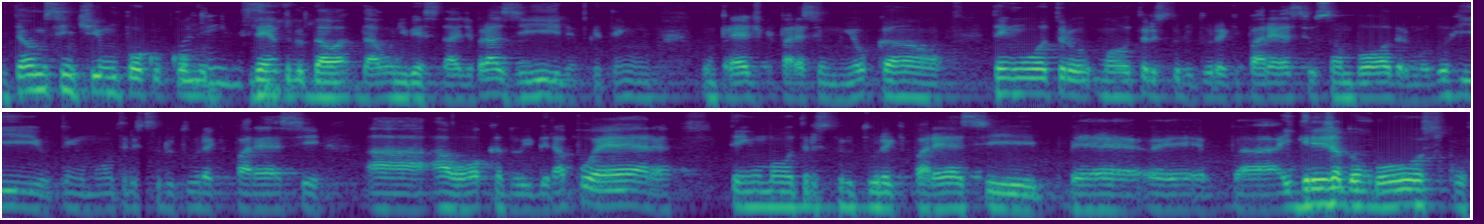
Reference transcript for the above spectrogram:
Então, eu me senti um pouco como dentro da, da Universidade de Brasília, porque tem um, um prédio que parece um minhocão, tem um outro, uma outra estrutura que parece o Sambódromo do Rio, tem uma outra estrutura que parece a, a Oca do Ibirapuera, tem uma outra estrutura que parece é, é, a Igreja Dom Bosco,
